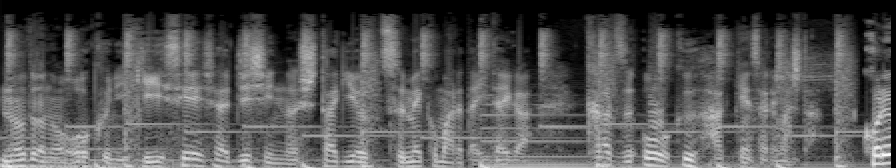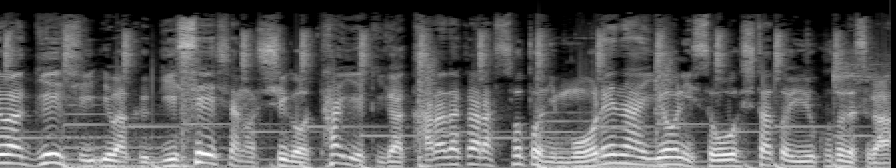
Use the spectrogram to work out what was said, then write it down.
喉の奥に犠牲者自身の下着を詰め込まれた遺体が数多く発見されました。これはゲイシー曰く犠牲者の死後体液が体から外に漏れないようにそうしたということですが、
